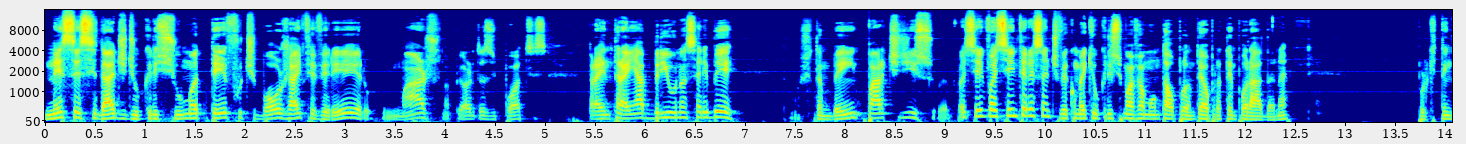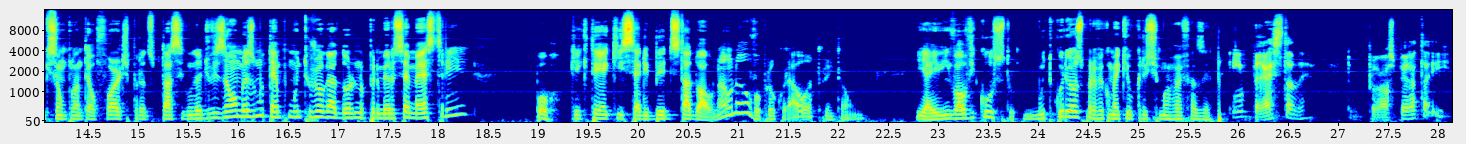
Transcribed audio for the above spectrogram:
necessidade de o Criciúma ter futebol já em fevereiro, em março, na pior das hipóteses, para entrar em abril na Série B. Então, acho que também parte disso. Vai ser, vai ser interessante ver como é que o Criciúma vai montar o plantel para a temporada, né? Porque tem que ser um plantel forte para disputar a segunda divisão, ao mesmo tempo muito jogador no primeiro semestre. Pô, o que, que tem aqui? Série B de estadual? Não, não, vou procurar outro. Então, e aí envolve custo. Muito curioso para ver como é que o Criciúma vai fazer. Empresta, né? O Próspera tá aí.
